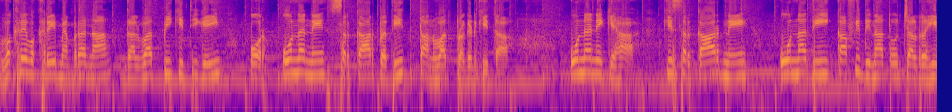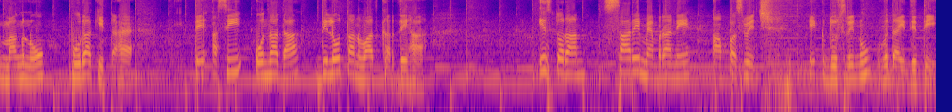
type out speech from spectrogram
ਵੱਖਰੇ ਵੱਖਰੇ ਮੈਂਬਰਾਂ ਨਾਲ ਗੱਲਬਾਤ ਵੀ ਕੀਤੀ ਗਈ। ਔਰ ਉਹਨਾਂ ਨੇ ਸਰਕਾਰ ਪ੍ਰਤੀ ਧੰਨਵਾਦ ਪ੍ਰਗਟ ਕੀਤਾ। ਉਹਨਾਂ ਨੇ ਕਿਹਾ ਕਿ ਸਰਕਾਰ ਨੇ ਉਹਨਾਂ ਦੀ ਕਾਫੀ ਦਿਨਾਂ ਤੋਂ ਚੱਲ ਰਹੀ ਮੰਗ ਨੂੰ ਪੂਰਾ ਕੀਤਾ ਹੈ ਤੇ ਅਸੀਂ ਉਹਨਾਂ ਦਾ ਦਿਲੋਂ ਧੰਨਵਾਦ ਕਰਦੇ ਹਾਂ। ਇਸ ਦੌਰਾਨ ਸਾਰੇ ਮੈਂਬਰਾਂ ਨੇ ਆਪਸ ਵਿੱਚ ਇੱਕ ਦੂਸਰੇ ਨੂੰ ਵਧਾਈ ਦਿੱਤੀ।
